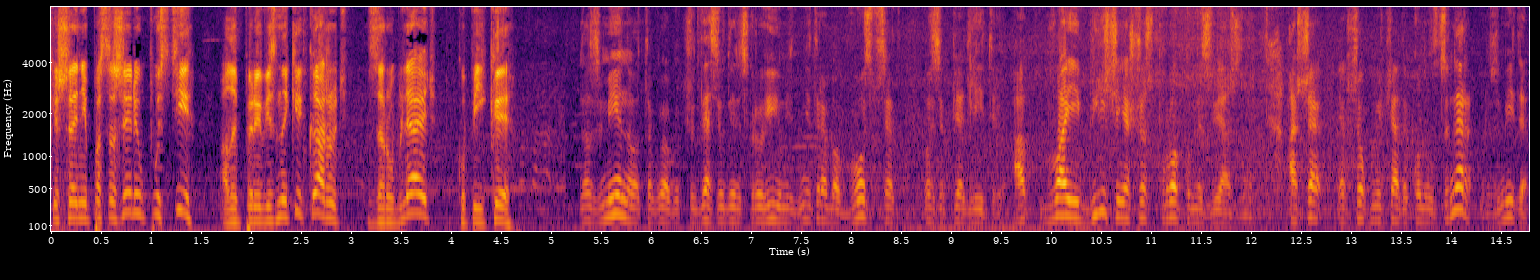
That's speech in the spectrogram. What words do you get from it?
Кишені пасажирів пусті, але перевізники кажуть, заробляють копійки. На зміну, такого, якщо 10 один з кругів, мені, треба 80-85 літрів. А буває більше, якщо з пробками зв'язано. А ще, якщо включати кондиціонер, розумієте,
